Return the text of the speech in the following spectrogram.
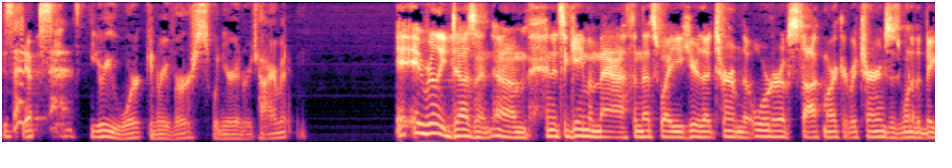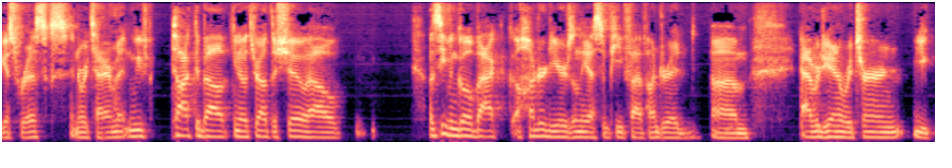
Does that yep. theory work in reverse when you're in retirement? It, it really doesn't. Um, and it's a game of math. And that's why you hear that term, the order of stock market returns is one of the biggest risks in retirement. And we've talked about, you know, throughout the show, how let's even go back 100 years on the S&P 500. Um, average annual return you,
